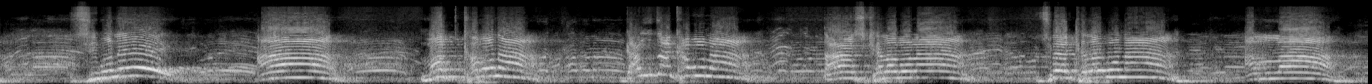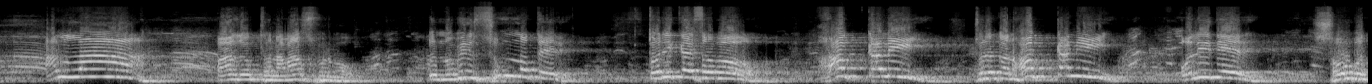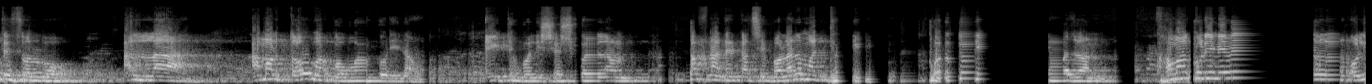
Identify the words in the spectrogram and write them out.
জীবনে আর মদ খাব না, গান্দা খাব না, তাস খেলাবো না, জুয়া খেলাবো না। আল্লাহ আল্লাহ, পাঁচ অক্ষ নামাজ পড়ব, তো নবীর সুন্নতের তরিকায় চলবো। হকানি যেরকম হকানি অলিদের সৌবতে চলবো। আল্লাহ আমার তওবা কবুল করি নাও। এইটু বলি শেষ করলাম। আপনাদের কাছে বলার মাধ্যমে ক্ষমা করে নেবে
